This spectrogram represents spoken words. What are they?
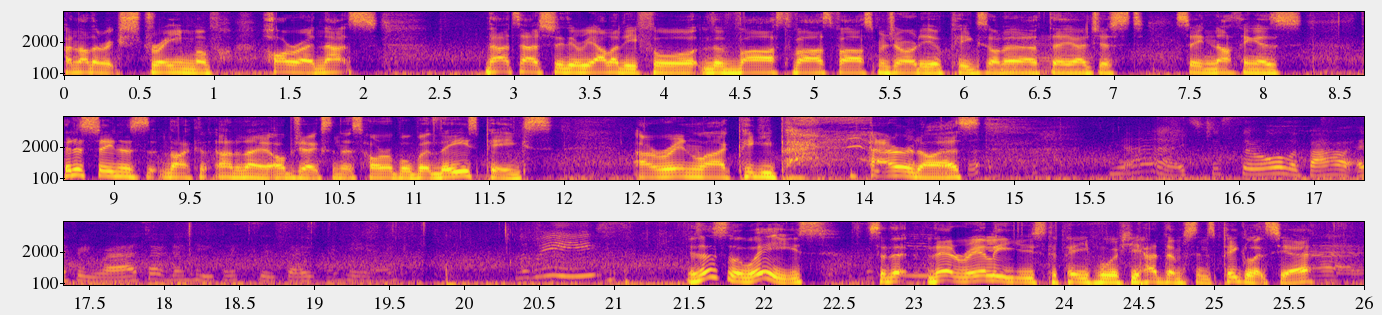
another extreme of horror and that's that's actually the reality for the vast vast vast majority of pigs on earth they are just seen nothing as they're just seen as like I don't know objects and it's horrible but these pigs are in like piggy paradise yeah, it's just they're all about everywhere. I don't know who this is over here. Louise. Is this Louise? So they're, they're really used to people if you had them since piglets, yeah? Yeah.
